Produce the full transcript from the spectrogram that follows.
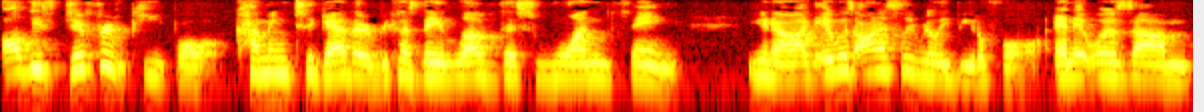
all these different people coming together because they love this one thing. You know, like it was honestly really beautiful, and it was, um,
